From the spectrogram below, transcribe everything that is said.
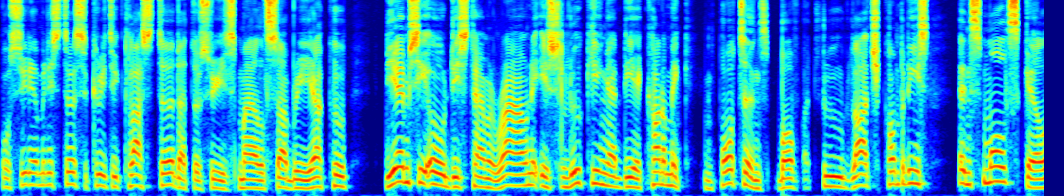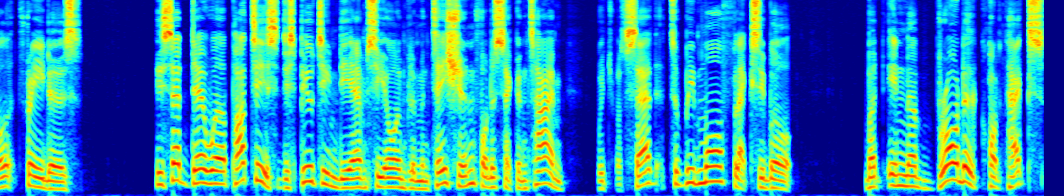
For Senior Minister Security Cluster Dr. Sri Ismail Sabri Yaakob, the MCO this time around is looking at the economic importance both through large companies and small-scale traders. He said there were parties disputing the MCO implementation for the second time, which was said to be more flexible. But in a broader context,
